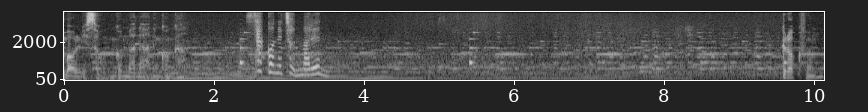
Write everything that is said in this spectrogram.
멀리서 온 것만 아는 건가? 사건의 전말은 그렇군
